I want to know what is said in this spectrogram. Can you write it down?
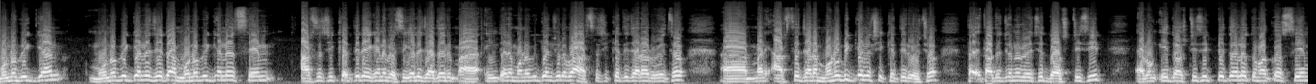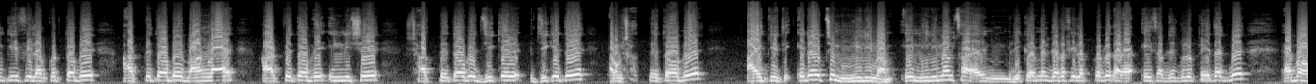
মনোবিজ্ঞান, মনোবিজ্ঞানে যেটা মনোবিজ্ঞানের সেম আর্টসের শিক্ষার্থীরা এখানে বেসিক্যালি যাদের ইন্টারে মনোবিজ্ঞান ছিল বা আর্টসের শিক্ষার্থী যারা রয়েছে মানে আর্টসের যারা মনোবিজ্ঞানের শিক্ষার্থী রয়েছে তাদের জন্য রয়েছে দশটি সিট এবং এই দশটি সিট পেতে হলে তোমাকে সেম কি ফিল আপ করতে হবে। আট পেতে হবে বাংলায়, আট পেতে হবে ইংলিশে, সাত পেতে হবে জিকে জিকেতে এবং সাত পেতে হবে আইকিউতে এটা হচ্ছে মিনিমাম এই মিনিমাম রিকোয়ারমেন্ট যারা ফিল আপ করবে, তারা এই সাবজেক্টগুলো পেয়ে থাকবে। এবং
